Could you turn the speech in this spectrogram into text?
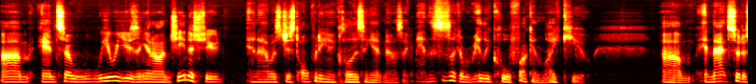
Um, and so we were using it on Gina's shoot and I was just opening and closing it and I was like, man, this is like a really cool fucking light cue. Um, and that sort of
